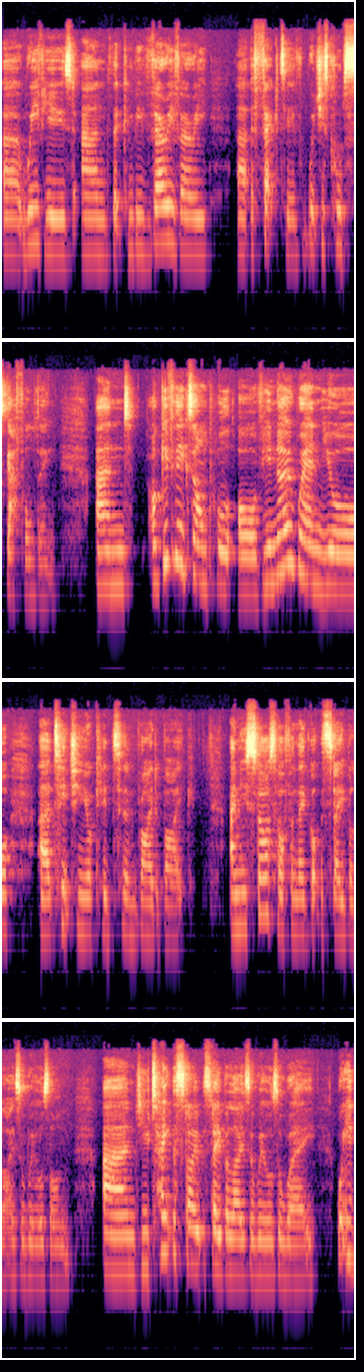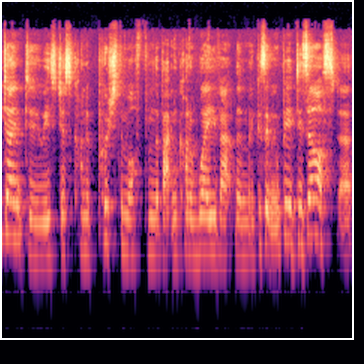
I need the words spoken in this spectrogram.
uh, we've used and that can be very, very uh, effective, which is called scaffolding. And I'll give you the example of you know, when you're uh, teaching your kid to ride a bike and you start off and they've got the stabilizer wheels on, and you take the stabilizer wheels away what you don't do is just kind of push them off from the back and kind of wave at them because it will be a disaster.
